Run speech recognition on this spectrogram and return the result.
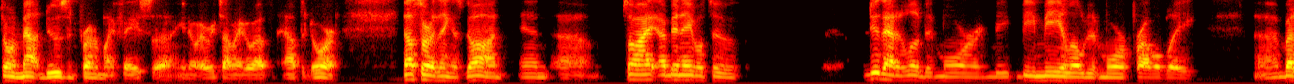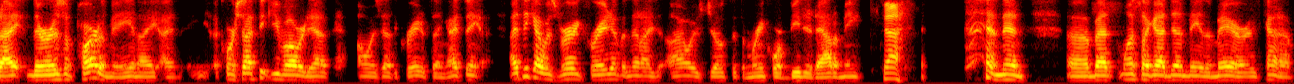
throwing Mountain Dews in front of my face, uh, you know, every time I go out, out the door. That sort of thing is gone. And um, so I, I've been able to do that a little bit more and be, be me a little bit more probably. Uh, but I, there is a part of me, and I, I, of course, I think you've already had, always had the creative thing. I think, I think I was very creative, and then I, I always joke that the Marine Corps beat it out of me. Yeah. and then, uh, but once I got done being the mayor, it kind of,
